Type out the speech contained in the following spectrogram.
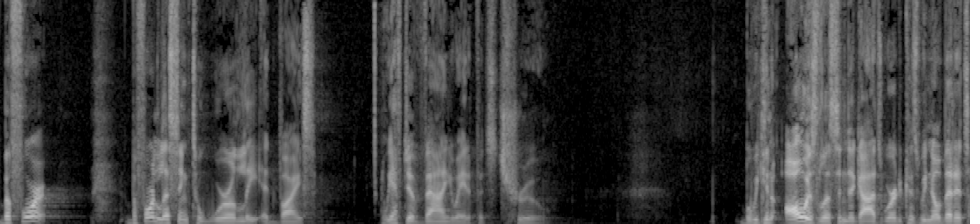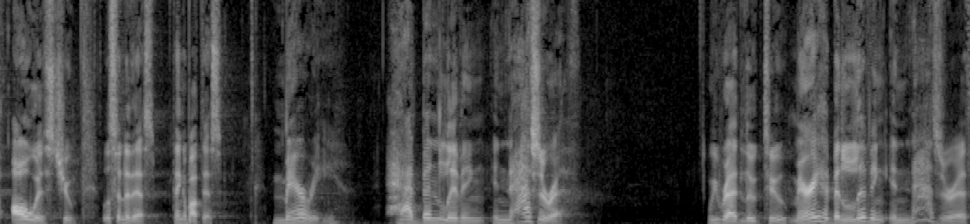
Before, before listening to worldly advice, we have to evaluate if it's true. But we can always listen to God's word because we know that it's always true. Listen to this. Think about this. Mary had been living in Nazareth. We read Luke 2. Mary had been living in Nazareth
